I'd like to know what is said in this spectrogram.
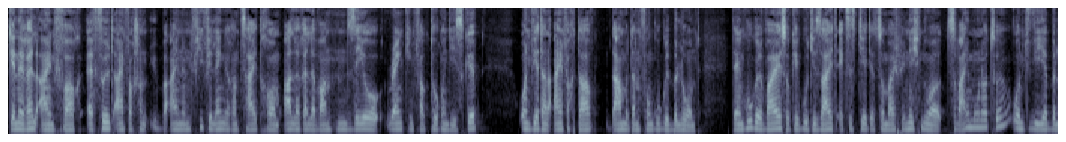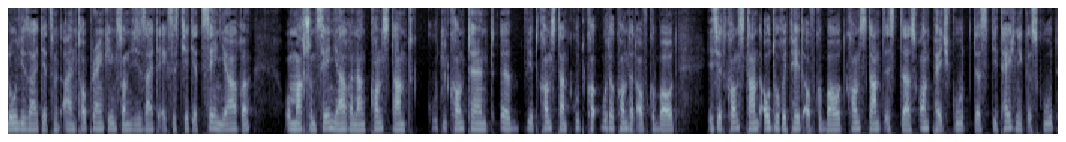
Generell einfach, erfüllt einfach schon über einen viel, viel längeren Zeitraum alle relevanten SEO-Ranking-Faktoren, die es gibt und wird dann einfach da, damit dann von Google belohnt. Denn Google weiß, okay, gut, die Seite existiert jetzt zum Beispiel nicht nur zwei Monate und wir belohnen die Seite jetzt mit allen Top-Rankings, sondern die Seite existiert jetzt zehn Jahre und macht schon zehn Jahre lang konstant guten Content, äh, wird konstant gut, guter Content aufgebaut, es wird konstant Autorität aufgebaut, konstant ist das On-Page gut, das, die Technik ist gut,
